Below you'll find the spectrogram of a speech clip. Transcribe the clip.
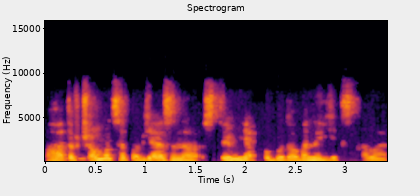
Багато в чому це пов'язано з тим, як побудований їх скелет.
